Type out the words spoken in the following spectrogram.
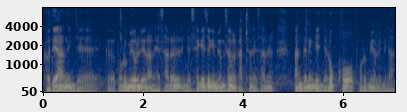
거대한 이제 그 보르미올리라는 회사를 이제 세계적인 명성을 갖춘 회사를 만드는 게 이제 로코 보르미올리입니다.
